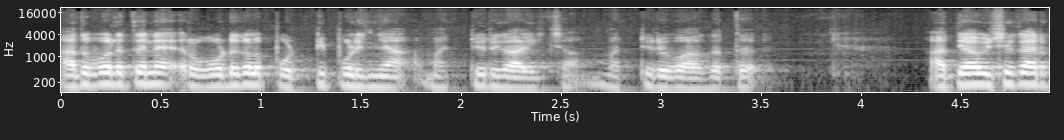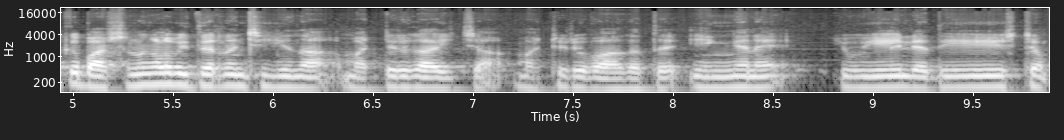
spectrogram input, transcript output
അതുപോലെ തന്നെ റോഡുകൾ പൊട്ടിപ്പൊളിഞ്ഞ മറ്റൊരു കാഴ്ച മറ്റൊരു ഭാഗത്ത്. അത്യാവശ്യക്കാർക്ക് ഭക്ഷണങ്ങൾ വിതരണം ചെയ്യുന്ന മറ്റൊരു കാഴ്ച മറ്റൊരു ഭാഗത്ത്. ഇങ്ങനെ യു എയിൽ യഥേഷ്ടം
